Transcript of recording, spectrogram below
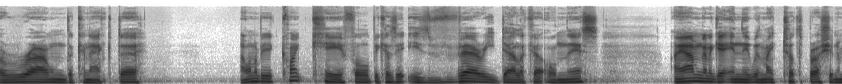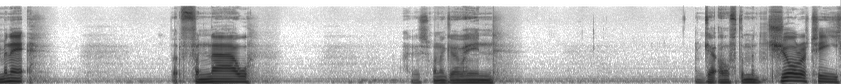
around the connector. I want to be quite careful because it is very delicate on this. I am going to get in there with my toothbrush in a minute. But for now, I just want to go in and get off the majority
